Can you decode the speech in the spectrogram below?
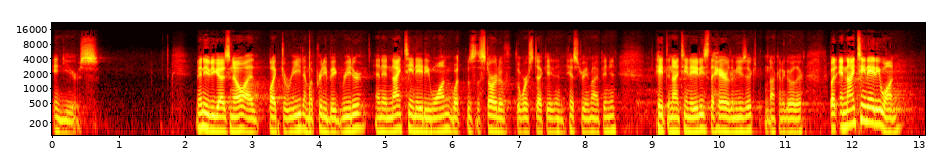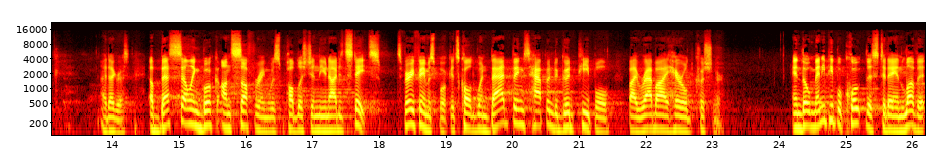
in years. Many of you guys know I like to read. I'm a pretty big reader. And in 1981, what was the start of the worst decade in history, in my opinion, hate the 1980s, the hair, the music, I'm not going to go there. But in 1981, I digress. A best selling book on suffering was published in the United States. It's a very famous book. It's called When Bad Things Happen to Good People by Rabbi Harold Kushner. And though many people quote this today and love it,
